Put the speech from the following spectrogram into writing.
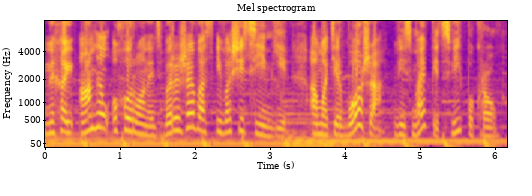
нехай ангел-охоронець береже вас і ваші сім'ї, а матір Божа візьме під свій покров.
